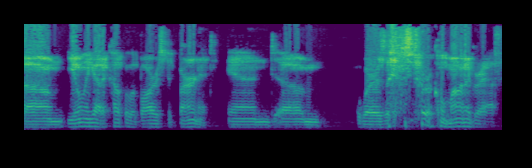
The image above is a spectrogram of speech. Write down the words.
um, you only got a couple of bars to burn it, and um, whereas a historical monograph,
